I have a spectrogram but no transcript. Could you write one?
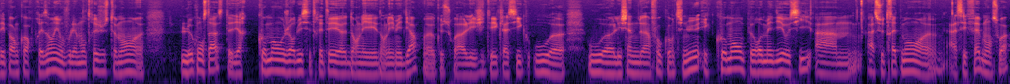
n'est pas encore présent et on voulait montrer justement le constat, c'est-à-dire comment aujourd'hui c'est traité euh, dans les, dans les médias, euh, que ce soit les JT classiques ou, euh, ou les chaînes d'infos continues, et comment on peut remédier aussi à, à ce traitement assez faible en soi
